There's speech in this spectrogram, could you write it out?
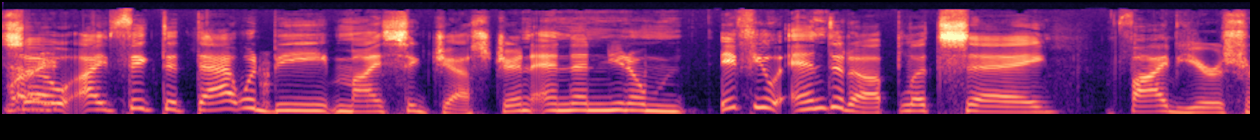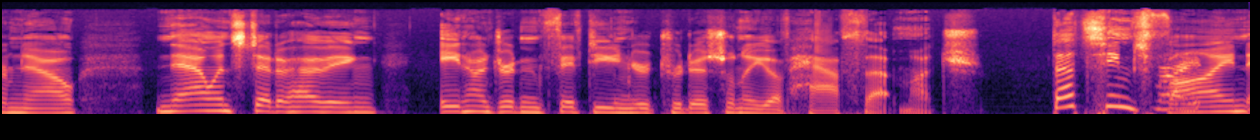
Right. So I think that that would be my suggestion. And then, you know, if you ended up, let's say, five years from now, now instead of having 850 in your traditional, you have half that much. That seems right. fine.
